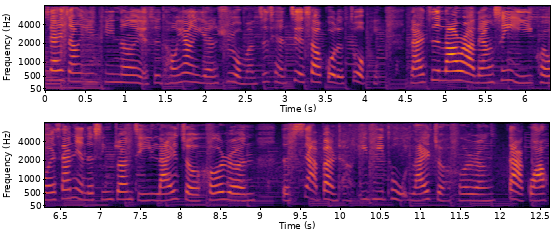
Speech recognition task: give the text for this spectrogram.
下一张 EP 呢，也是同样延续我们之前介绍过的作品，来自 Lara 梁心怡睽违三年的新专辑《来者何人》的下半场 EP Two《来者何人》大刮胡。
